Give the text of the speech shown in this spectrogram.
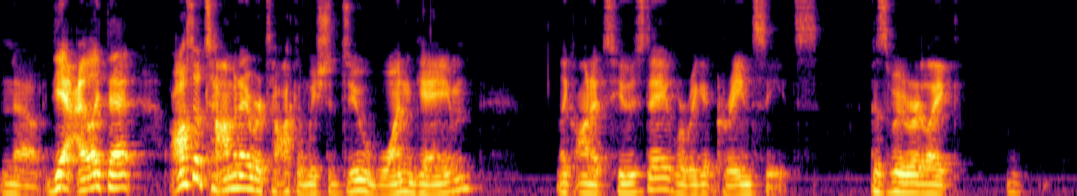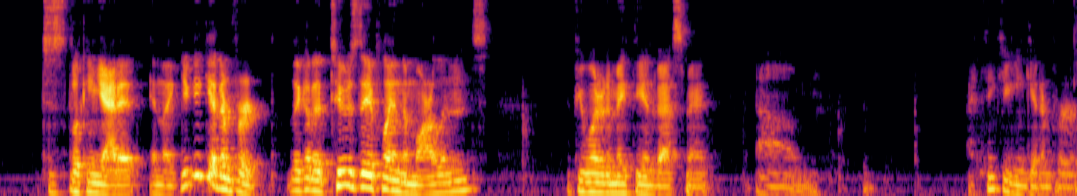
no. Yeah, I like that. Also, Tom and I were talking. We should do one game, like on a Tuesday, where we get green seats, because we were like, just looking at it, and like you could get them for like on a Tuesday playing the Marlins, if you wanted to make the investment. Um, I think you can get them for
